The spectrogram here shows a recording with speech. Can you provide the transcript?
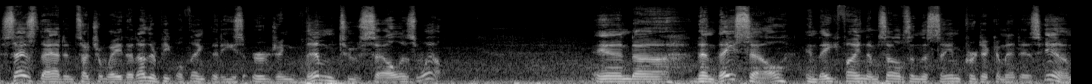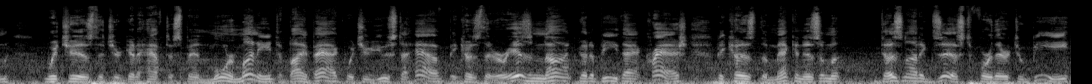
says that in such a way that other people think that he's urging them to sell as well? And uh, then they sell and they find themselves in the same predicament as him, which is that you're going to have to spend more money to buy back what you used to have because there is not going to be that crash because the mechanism does not exist for there to be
